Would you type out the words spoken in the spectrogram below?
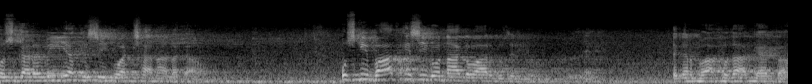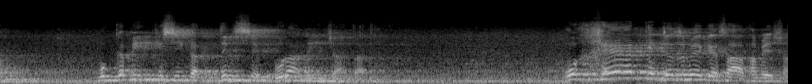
उसका रवैया किसी को अच्छा ना लगा हो। उसकी बात किसी को नागवार गुजरी हो। लेकिन बाखुदा कहता हूँ, वो कभी किसी का दिल से बुरा नहीं चाहता था। वो खैर के जज्बे के साथ हमेशा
